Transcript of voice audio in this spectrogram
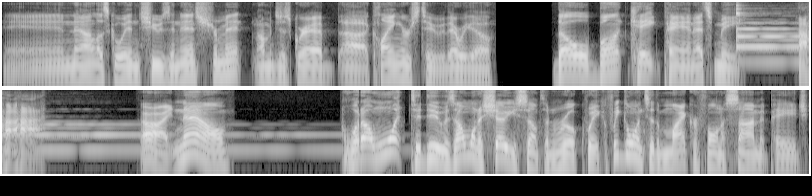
And now let's go ahead and choose an instrument. I'm going to just grab uh, clangers too. There we go. The old Bundt cake pan. That's me. Ha ha ha. All right, now what I want to do is I want to show you something real quick. If we go into the microphone assignment page,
